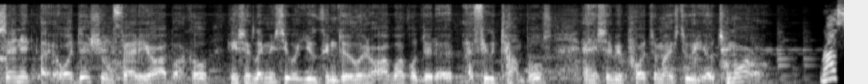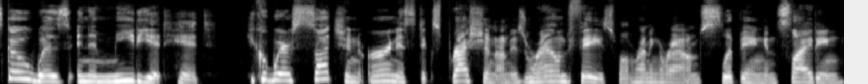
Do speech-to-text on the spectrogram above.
Sennett auditioned Fatty Arbuckle. He said, let me see what you can do. And Arbuckle did a, a few tumbles. And he said, report to my studio tomorrow. Roscoe was an immediate hit. He could wear such an earnest expression on his round face while running around, slipping and sliding.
